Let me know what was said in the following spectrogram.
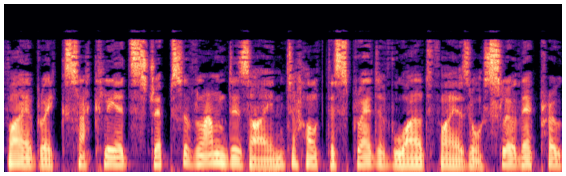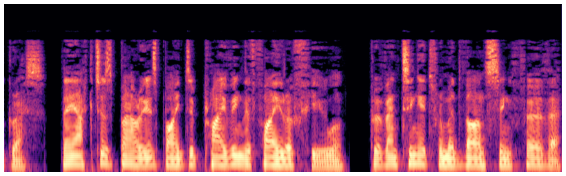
Fire breaks are cleared strips of land designed to halt the spread of wildfires or slow their progress. They act as barriers by depriving the fire of fuel, preventing it from advancing further.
